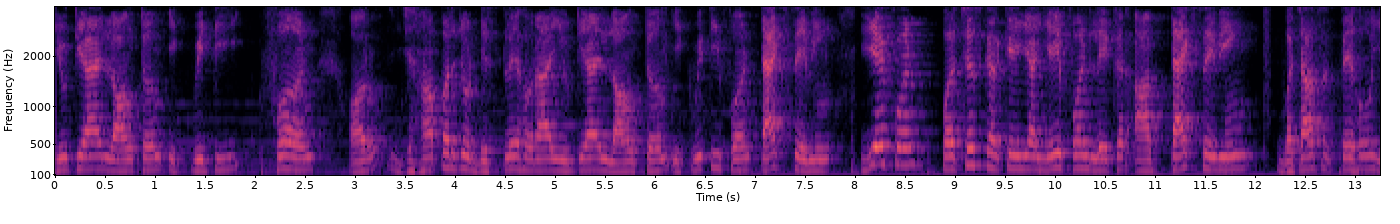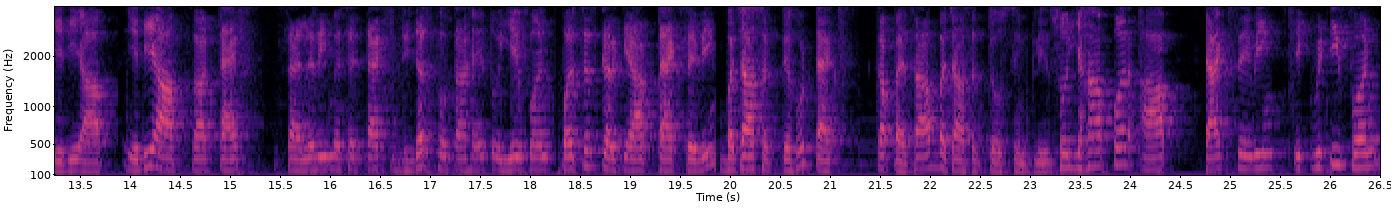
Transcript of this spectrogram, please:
U T I long term equity fund और जहाँ पर जो डिस्प्ले हो रहा है U T I long term equity fund tax saving ये फंड परचेस करके या ये फंड लेकर आप टैक्स सेविंग बचा सकते हो। यदि आप यदि आपका टैक्स सैलरी में से टैक्स डिडक्ट होता है तो ये फंड परचेस करके आप टैक्स सेविंग बचा सकते हो। टैक्स का पैसा आप बचा सकते हो सिंपली सो so, यहाँ पर आप टैक्स सेविंग इक्विटी फंड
